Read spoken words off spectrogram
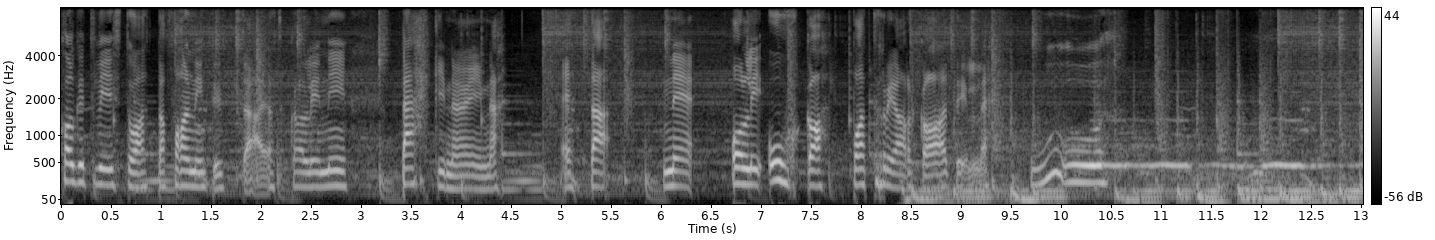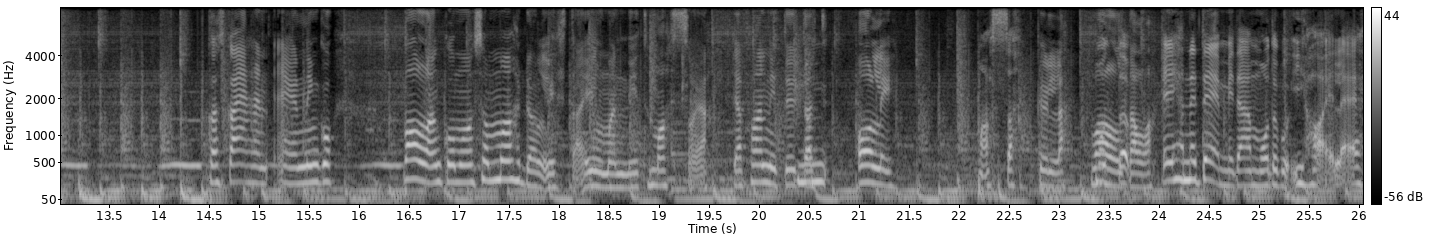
30-35 000 fanityttöä, jotka oli niin pähkinöinä, että ne oli uhka patriarkaatille. Uh. Koska eihän, eihän niinku, vallankumous on mahdollista ilman niitä massoja. Ja fanitytöt No oli Massa. kyllä valtava. Mutta eihän ne tee mitään muuta kuin ihailee.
